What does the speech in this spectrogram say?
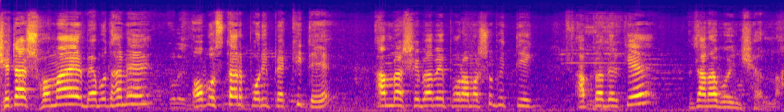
সেটা সময়ের ব্যবধানে অবস্থার পরিপ্রেক্ষিতে আমরা সেভাবে পরামর্শ ভিত্তিক আপনাদেরকে জানাব ইনশাল্লাহ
